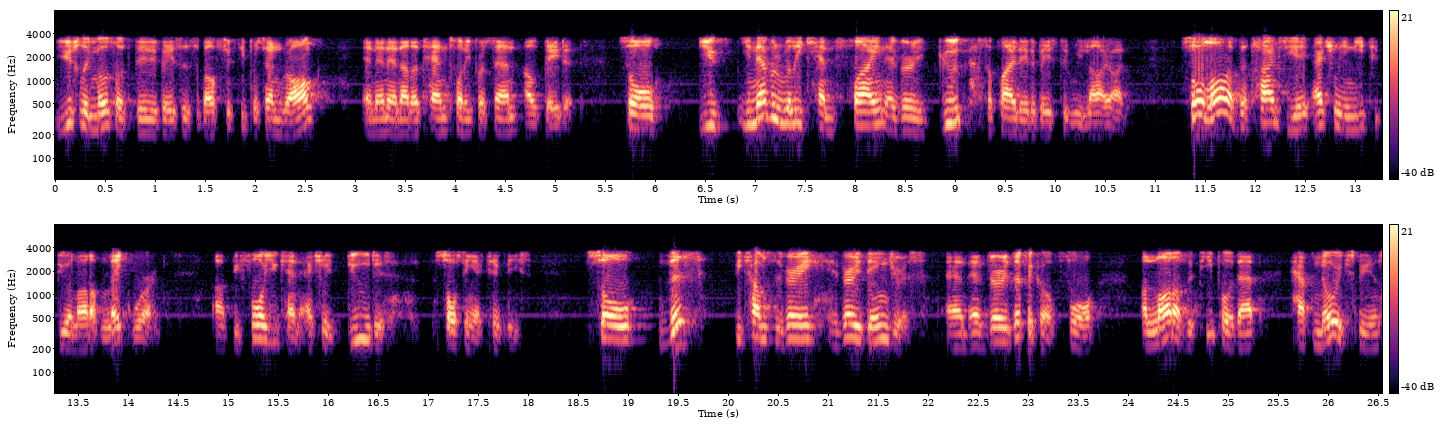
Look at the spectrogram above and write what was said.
usually most of the database is about 50% wrong, and then another 10, 20% outdated. So you you never really can find a very good supply database to rely on. So a lot of the times you actually need to do a lot of legwork uh, before you can actually do the sourcing activities. So this becomes very very dangerous and, and very difficult for a lot of the people that have no experience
